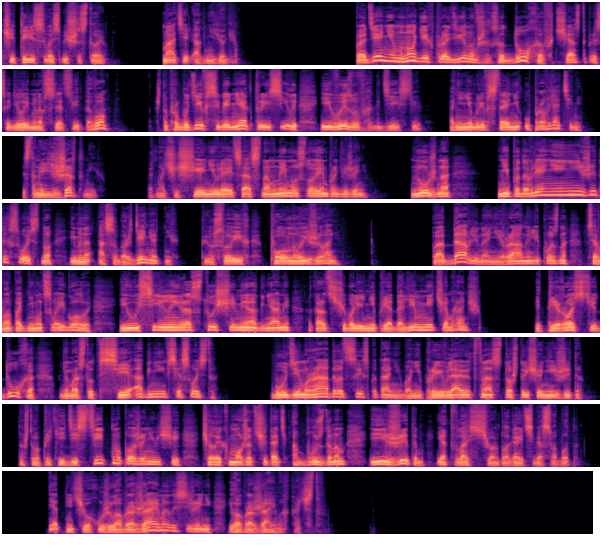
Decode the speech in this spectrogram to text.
486. Матерь Агни-йоги. Падение многих продвинувшихся духов часто происходило именно вследствие того, что, пробудив в себе некоторые силы и вызвав их к действию, они не были в состоянии управлять ими и становились жертвами их. Поэтому очищение является основным условием продвижения. Нужно не подавление неизжитых свойств, но именно освобождение от них при условии их полного изживания. Подавлены они рано или поздно все равно поднимут свои головы, и усиленные растущими огнями окажутся еще более непреодолимыми, чем раньше. И при росте духа в нем растут все огни и все свойства. Будем радоваться испытаниям, они проявляют в нас то, что еще не изжито. Но что, вопреки действительному положению вещей, человек может считать обузданным и изжитым, и от власти, чего он полагает себя свободным. Нет ничего хуже воображаемых достижений и воображаемых качеств.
